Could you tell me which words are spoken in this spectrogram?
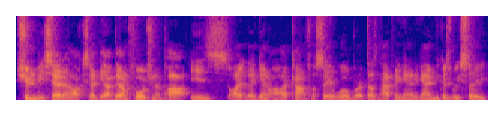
shouldn't be said. And like I said, the the unfortunate part is I again I, can't foresee a world where it doesn't happen again and again because we see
